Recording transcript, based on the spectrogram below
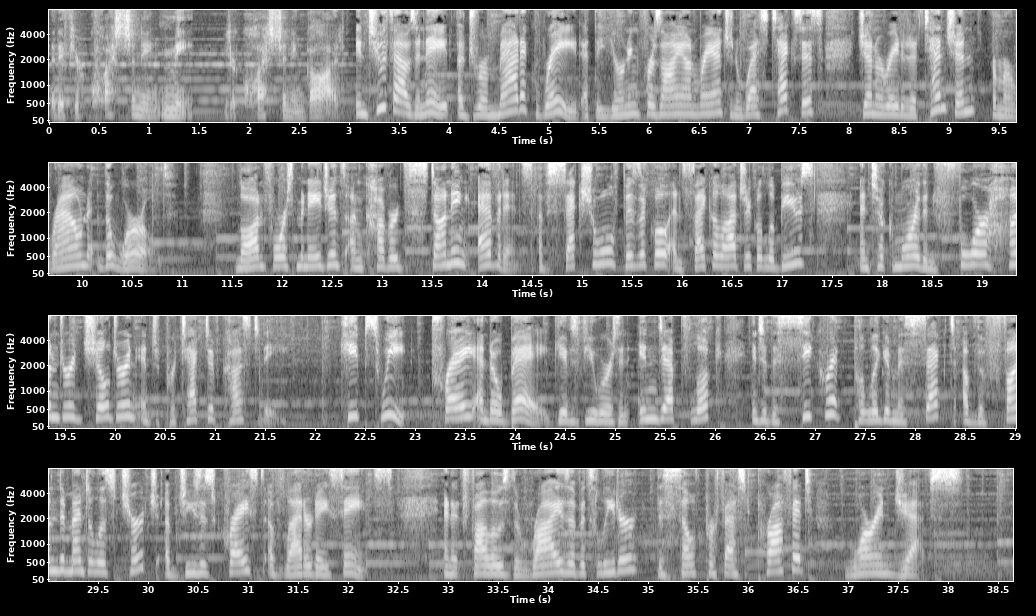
That if you're questioning me, you're questioning God. In 2008, a dramatic raid at the Yearning for Zion Ranch in West Texas generated attention from around the world. Law enforcement agents uncovered stunning evidence of sexual, physical, and psychological abuse and took more than 400 children into protective custody. Keep Sweet, Pray and Obey gives viewers an in depth look into the secret polygamous sect of the Fundamentalist Church of Jesus Christ of Latter day Saints. And it follows the rise of its leader, the self professed prophet, Warren Jeffs.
